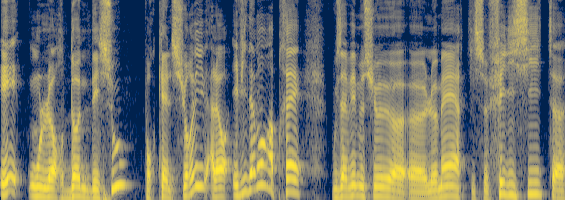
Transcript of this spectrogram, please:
et on leur donne des sous pour qu'elles survivent. Alors évidemment, après, vous avez Monsieur euh, euh, le maire qui se félicite euh,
